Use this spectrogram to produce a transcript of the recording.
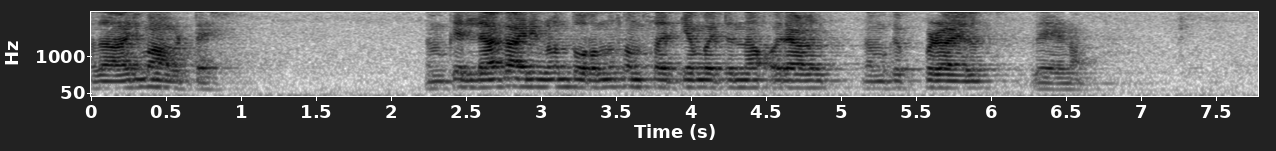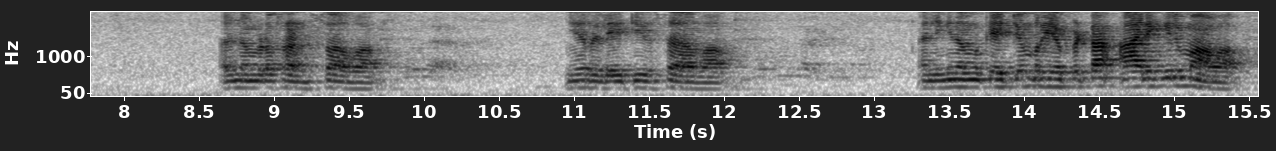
അതാരും ആവട്ടെ നമുക്ക് എല്ലാ കാര്യങ്ങളും തുറന്ന് സംസാരിക്കാൻ പറ്റുന്ന ഒരാൾ നമുക്ക് എപ്പോഴായാലും വേണം. അത് നമ്മുടെ ഫ്രണ്ട്സ് ആവാം ഇനി റിലേറ്റീവ്സ് ആവാം അല്ലെങ്കിൽ നമുക്ക് ഏറ്റവും പ്രിയപ്പെട്ട ആരെങ്കിലും ആവാം.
